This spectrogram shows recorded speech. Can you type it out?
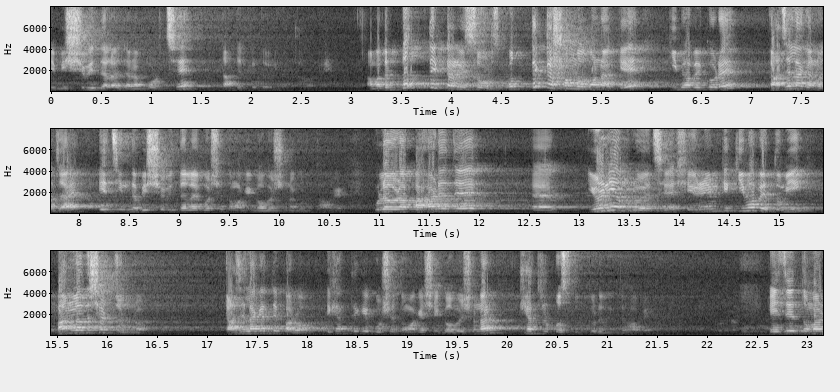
এই বিশ্ববিদ্যালয়ে যারা পড়ছে, তাদেরকে তৈরি করতে হবে। আমাদের প্রত্যেকটা রিসোর্স প্রত্যেকটা সম্ভাবনাকে কীভাবে করে কাজে লাগানো যায় এই চিন্তা বিশ্ববিদ্যালয়ে বসে তোমাকে গবেষণা করতে হবে। কুলেওড়া পাহাড়ে যে ইউরেনিয়াম রয়েছে, সেই ইউরেনিয়ামকে কীভাবে তুমি বাংলাদেশের জন্য কাজে লাগাতে পারো, এখান থেকে বসে তোমাকে সেই গবেষণার ক্ষেত্র প্রস্তুত করে দিতে হবে। এই যে তোমার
